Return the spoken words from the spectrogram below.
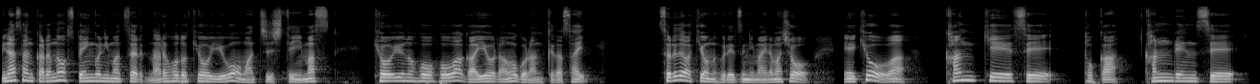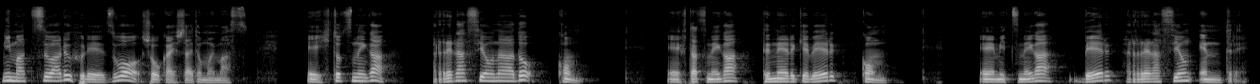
皆さんからのスペイン語にまつわるなるほど共有をお待ちしています。共有の方法は概要欄をご覧ください。それでは今日のフレーズに参りましょう。えー今日は関係性とか関連性にまつわるフレーズを紹介したいと思います。えー一つ目が relacionado con、えー二つ目が tener que ver con、えー三つ目が ver relación entre、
